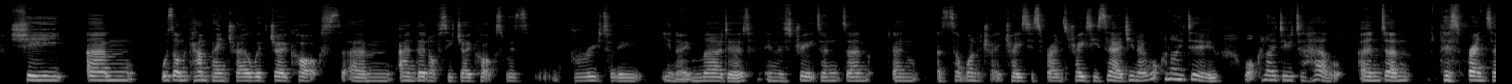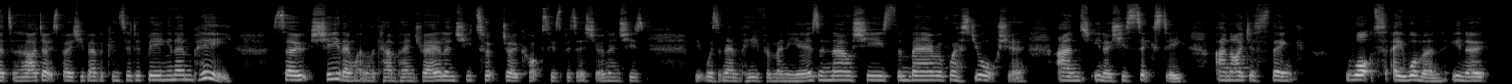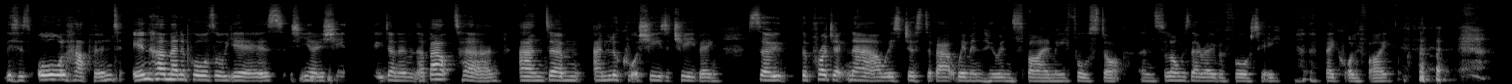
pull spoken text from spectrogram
she um, was on the campaign trail with Jo Cox, um, and then obviously Jo Cox was brutally, you know, murdered in the street. And um, and one of Tracy's friends, Tracy said, you know, what can I do? What can I do to help? And um, this friend said to her, I don't suppose you've ever considered being an MP. So she then went on the campaign trail and she took Jo Cox's position, and she's it was an MP for many years, and now she's the mayor of West Yorkshire, and you know she's sixty. And I just think what a woman you know this has all happened in her menopausal years. You know she's done an about turn and um and look what she's achieving. So the project now is just about women who inspire me full stop. And so long as they're over 40 they qualify.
